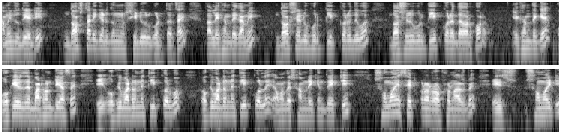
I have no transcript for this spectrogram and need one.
আমি যদি এটি দশ তারিখের জন্য শিডিউল করতে চাই, তাহলে এখান থেকে আমি দশের উপর ক্লিক করে দেবো। দশের উপর ক্লিক করে দেওয়ার পর এখান থেকে ওকে যে বাটনটি আছে, এই ওকে বাটনে ক্লিক করব। ওকে বাটনে ক্লিক করলে আমাদের সামনে কিন্তু একটি সময় সেট করার অপশন আসবে। এই সময়টি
